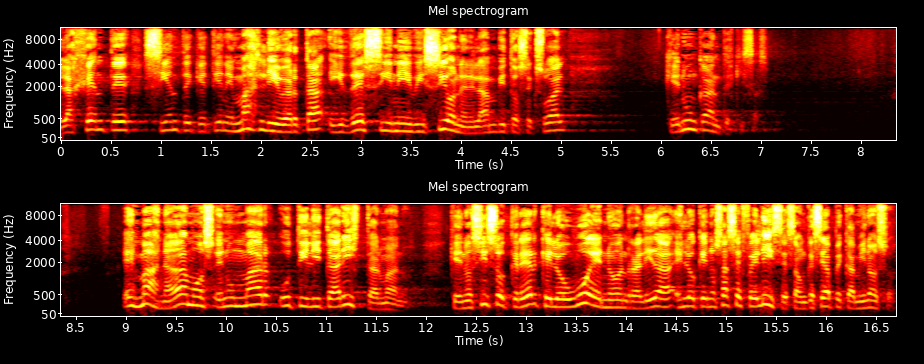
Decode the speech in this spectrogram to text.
La gente siente que tiene más libertad y desinhibición en el ámbito sexual que nunca antes quizás. Es más, nadamos en un mar utilitarista, hermano que nos hizo creer que lo bueno en realidad es lo que nos hace felices, aunque sea pecaminoso,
